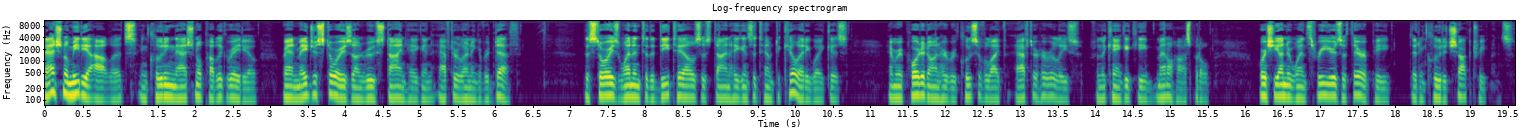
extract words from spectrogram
National media outlets, including National Public Radio, ran major stories on Ruth Steinhagen after learning of her death. The stories went into the details of Steinhagen's attempt to kill Eddie Waitkus and reported on her reclusive life after her release from the Kankakee Mental Hospital, where she underwent three years of therapy that included shock treatments.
